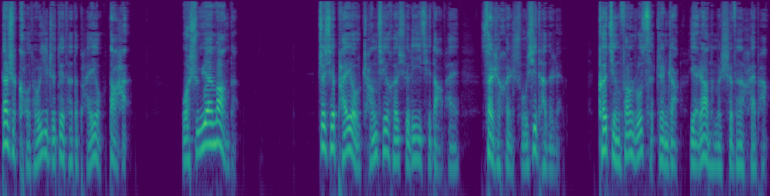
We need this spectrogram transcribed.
但是口头一直对他的牌友大喊：“我是冤枉的。”这些牌友长期和徐丽一起打牌，算是很熟悉他的人。可警方如此阵仗，也让他们十分害怕。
